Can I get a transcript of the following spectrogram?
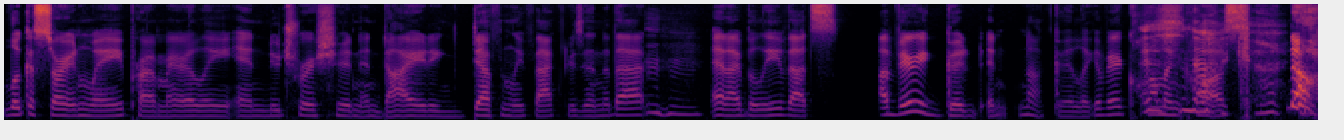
look a certain way primarily and nutrition and dieting definitely factors into that Mm-hmm. and i believe that's a very good and not good like a very common it's cause no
